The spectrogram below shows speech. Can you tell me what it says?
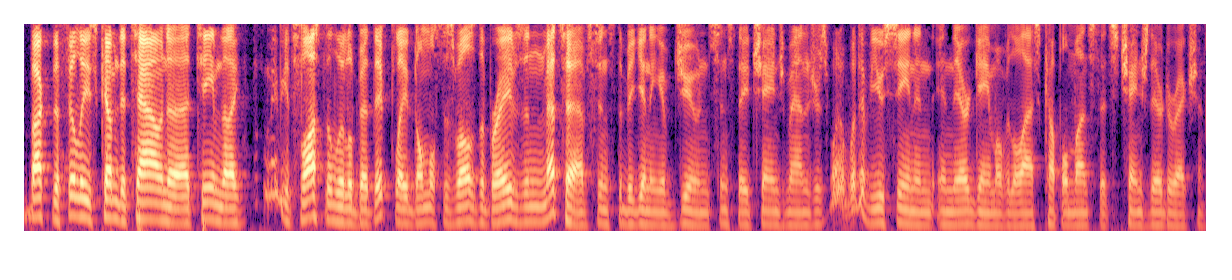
Buck, the Phillies come to town, a team that I maybe it's lost a little bit. They've played almost as well as the Braves and Mets have since the beginning of June, since they changed managers. What, what have you seen in, in their game over the last couple months that's changed their direction?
